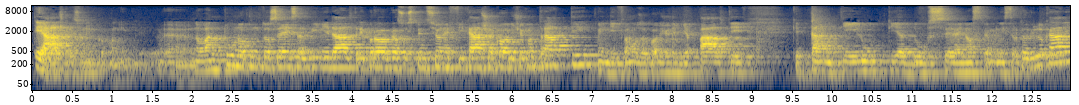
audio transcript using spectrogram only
e altri sono improponibili. 91.6 Salvini ed altri proroga sospensione efficacia codice contratti, quindi il famoso codice degli appalti che tanti lutti addusse ai nostri amministratori locali,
